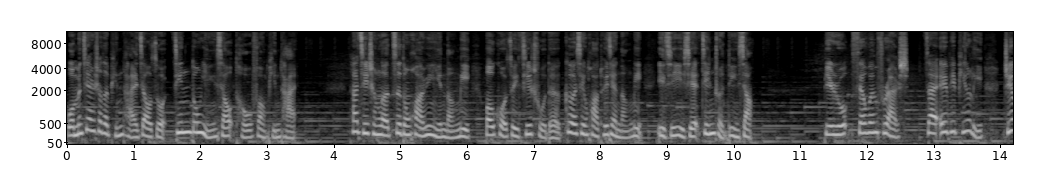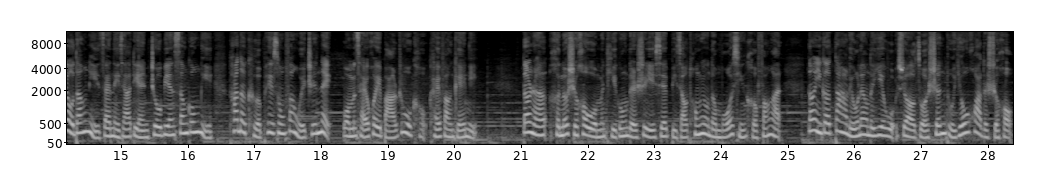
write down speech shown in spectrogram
我们建设的平台叫做京东营销投放平台，它集成了自动化运营能力，包括最基础的个性化推荐能力，以及一些精准定向。比如 Seven Fresh，在 APP 里，只有当你在那家店周边三公里，它的可配送范围之内，我们才会把入口开放给你。当然，很多时候我们提供的是一些比较通用的模型和方案。当一个大流量的业务需要做深度优化的时候，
